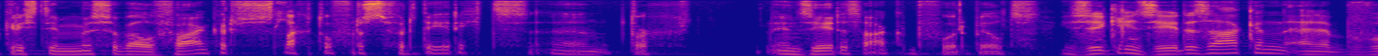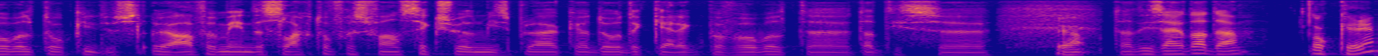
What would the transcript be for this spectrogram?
Christine Mussen wel vaker slachtoffers verdedigt? Toch in zedenzaken bijvoorbeeld? Zeker in zedenzaken en eh, bijvoorbeeld ook dus, ja, vermeende slachtoffers van seksueel misbruik eh, door de kerk bijvoorbeeld. eh, dat, is, Ja. dat is haar dat, hè. Oké.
